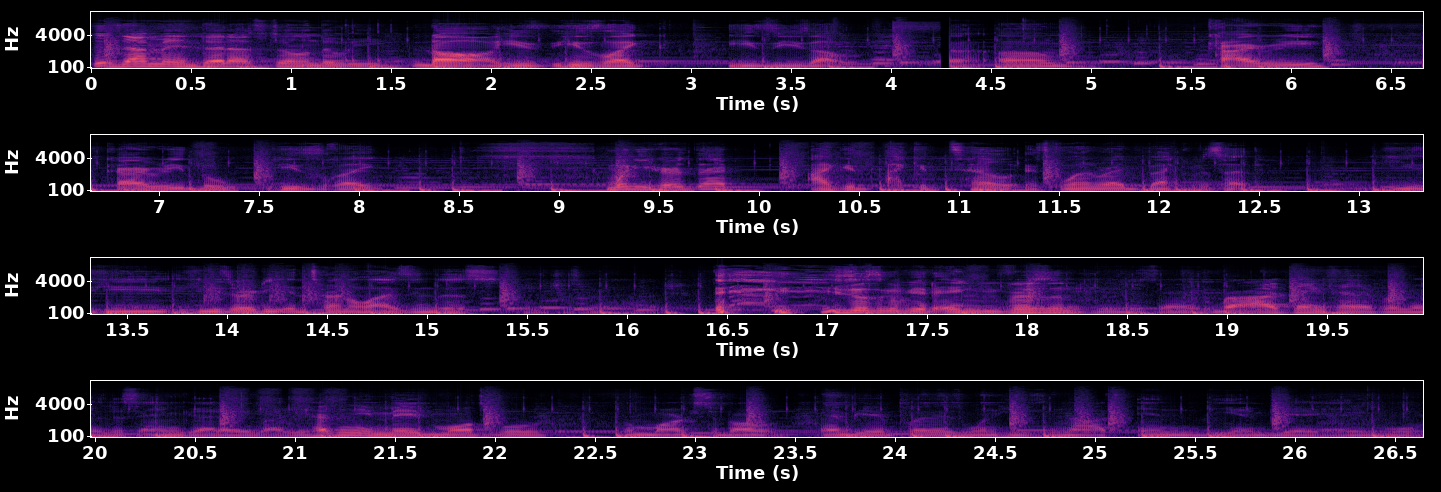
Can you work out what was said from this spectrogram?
is that man dead ass still in the league? No, he's he's like he's he's out. Uh, um, Kyrie, Kyrie, the he's like when he heard that, I could I could tell it's going right back in his head. He he he's already internalizing this. He just mad. he's just gonna be an angry person. He's just angry. Bro, I think Kendrick Perkins is just angry at everybody. He hasn't he made multiple remarks about NBA players when he's not in the NBA anymore?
